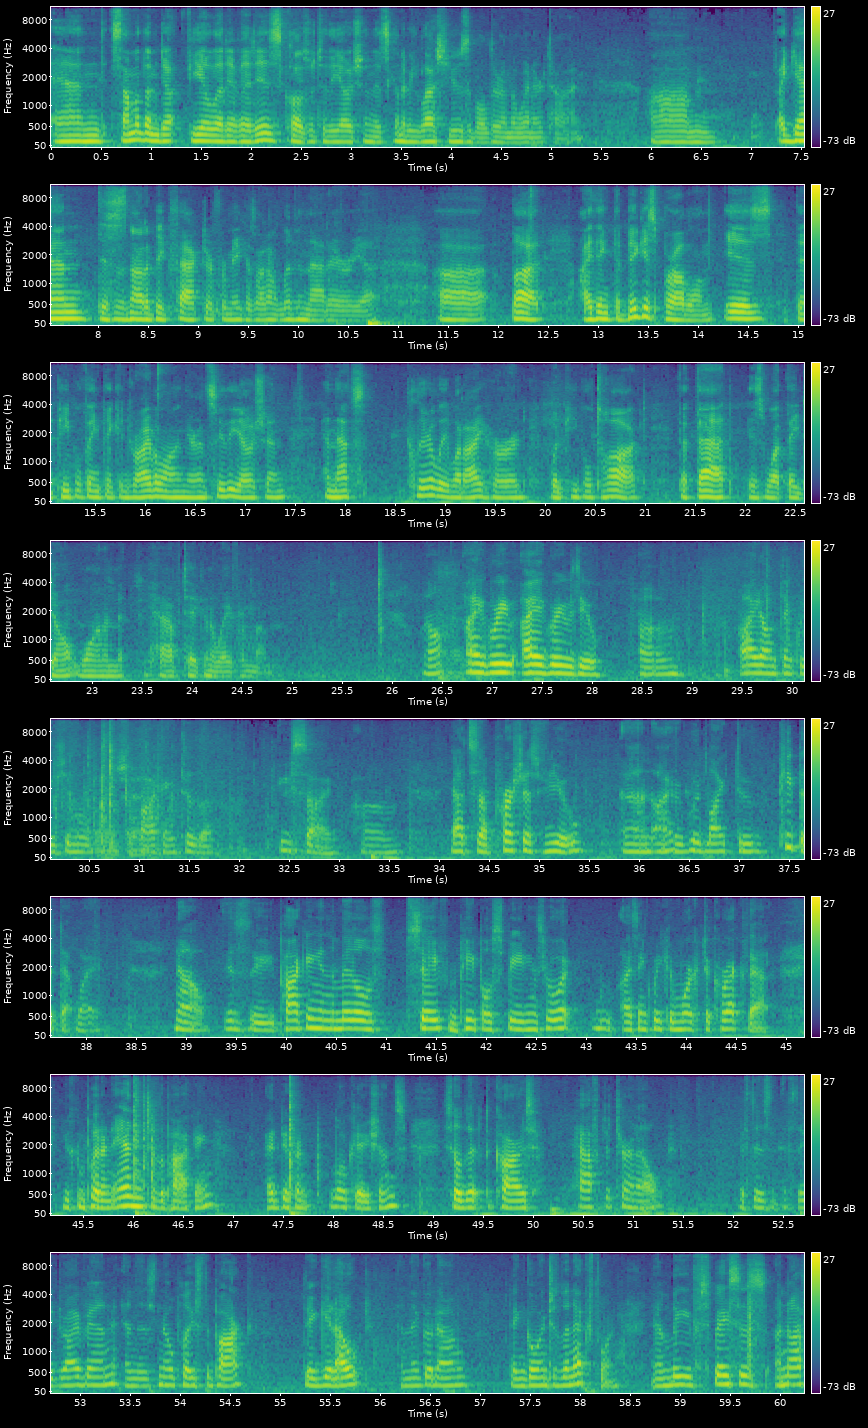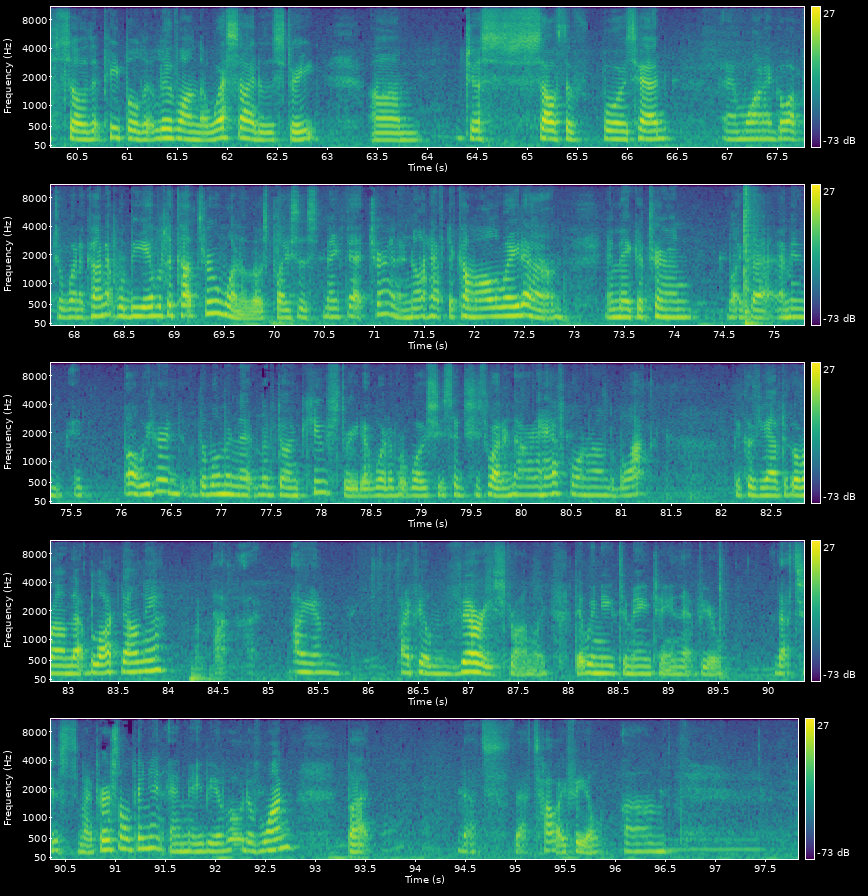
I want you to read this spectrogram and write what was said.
And some of them feel that if it is closer to the ocean, it's going to be less usable during the winter time. Um, again, this is not a big factor for me because I don't live in that area. Uh, but I think the biggest problem is that people think they can drive along there and see the ocean, and that's clearly what I heard when people talked that that is what they don't want to have taken away from them. Well, I agree, I agree with you. Um, I don't think we should move the parking to the east side. Um, That's a precious view, and I would like to keep it that way. Now, is the parking in the middle safe and people speeding through it? I think we can work to correct that. You can put an end to the parking at different locations so that the cars have to turn out. If there's, if they drive in and there's no place to park, they get out and they go down, they can go into the next one and leave spaces enough so that people that live on the west side of the street, um, just south of Boar's Head, and want to go up to Winnacunnet will be able to cut through one of those places, make that turn, and not have to come all the way down and make a turn like that. I mean, it, well, we heard the woman that lived on Q Street or whatever it was, she said she's, what, an hour and a half going around the block? Because you have to go around that block down there? I- I I am, I feel very strongly that we need to maintain that view. That's just my personal opinion and maybe a vote of one, but that's, that's how I feel. Um,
